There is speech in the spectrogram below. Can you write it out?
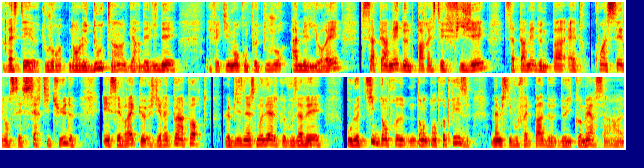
rester euh, toujours dans le doute, hein, garder l'idée effectivement qu'on peut toujours améliorer, ça permet de ne pas rester figé, ça permet de ne pas être coincé dans ses certitudes. Et c'est vrai que je dirais peu importe le business model que vous avez ou le type d'entreprise, même si vous ne faites pas de e-commerce, hein,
